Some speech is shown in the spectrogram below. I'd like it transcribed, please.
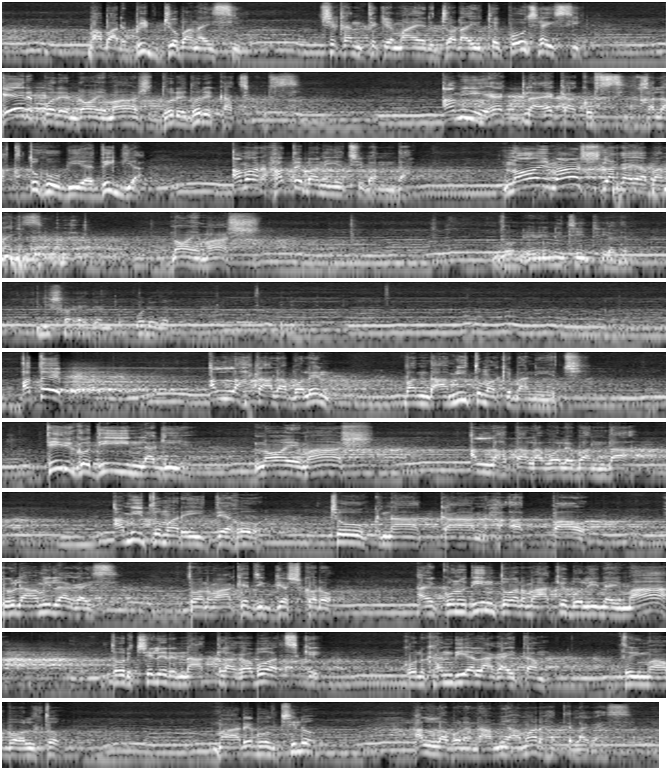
বাবার বীর্য বানাইছি, সেখান থেকে মায়ের জড়ায়ুতে পৌঁছাইছি। এরপরে নয় মাস ধরে ধরে কাজ করছি। আমি একলা একা করছি। খালাক তুহু বিয়া দিগিয়া আমার হাতে বানিয়েছি বান্দা। নয় মাস লাগাইয়া বানাইছি। নয় মাস। তো এনে নিচেই থুয়া দেন। সরাই দেন তো, পড়ে যান। অতএব আল্লাহ তালা বলেন, বান্দা, আমি তোমাকে বানিয়েছি। দীর্ঘদিন লাগিয়ে, নয় মাস আল্লাহ তালা বলে, বান্দা, আমি তোমার এই দেহ, চোখ, নাক, কান, হাত, পাও, এগুলো আমি লাগাইছি। তোমার মাকে জিজ্ঞেস করো। আমি কোনো দিন তোমার মাকে বলি নাই, মা, তোর ছেলের নাক লাগাবো আজকে। কোনখান দিয়া লাগাইতাম? তুই মা বলতো। মা রে বলছিল, আল্লাহ বলেন, আমি আমার হাতে লাগাইছি।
